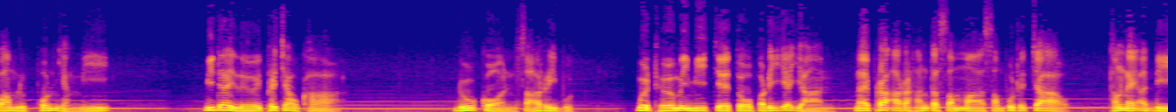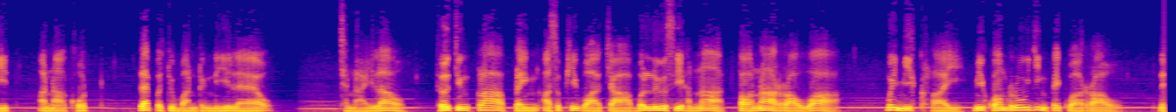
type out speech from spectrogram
ความหลุดพ้นอย่างนี้มิได้เลยพระเจ้าข้าดูก่อนสารีบุตร เมื่อเธอไม่มีเจโตปริยญาณในพระอรหันตสัมมาสัมพุทธเจ้า ทั้งในอดีต อนาคต และปัจจุบันดังนี้แล้วฉไหนเล่า เธอจึงกล้าเปล่งอสพิวาจาบรรลือสีหนาฏต่อหน้าเราว่า ไม่มีใครมีความรู้ยิ่งไปกว่าเรา ใน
